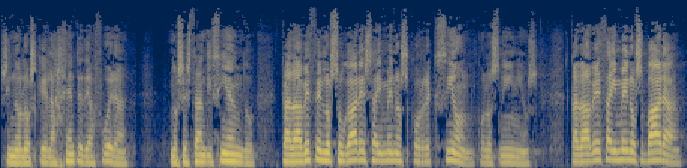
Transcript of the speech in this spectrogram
sino los que la gente de afuera nos están diciendo. Cada vez en los hogares hay menos corrección con los niños. Cada vez hay menos vara.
